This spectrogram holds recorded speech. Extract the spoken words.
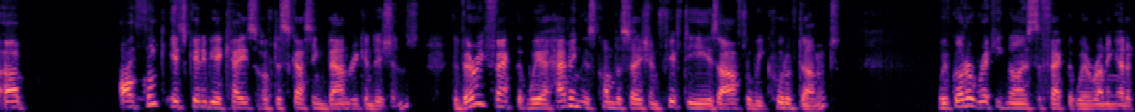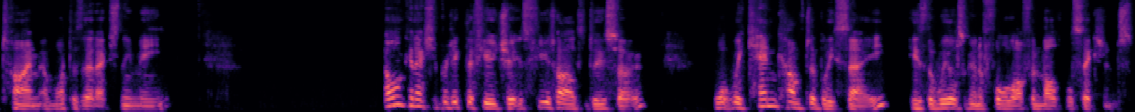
uh, I think it's going to be a case of discussing boundary conditions. The very fact that we are having this conversation 50 years after we could have done it, we've got to recognize the fact that we're running out of time. And what does that actually mean? No one can actually predict the future. It's futile to do so. What we can comfortably say is the wheels are going to fall off in multiple sections.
